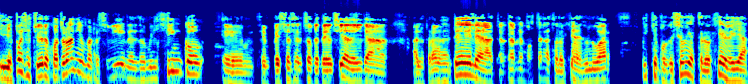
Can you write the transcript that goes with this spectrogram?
y después estudié los cuatro años, me recibí en el 2005, eh, empecé a hacer eso que te decía, de ir a, los programas de tele, a tratar de mostrar la astrología desde un lugar, viste, porque yo vi astrología y veía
